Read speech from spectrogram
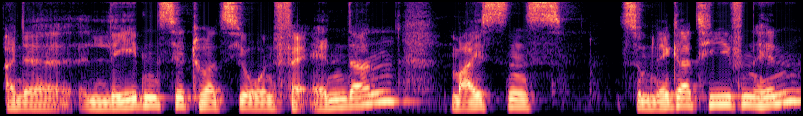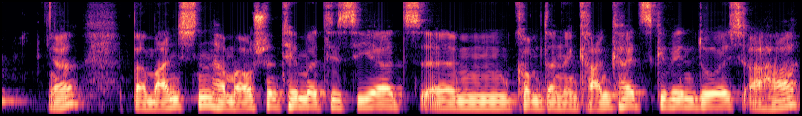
eine Lebenssituation verändern, meistens zum Negativen hin. Ja, bei manchen haben wir auch schon thematisiert, ähm, kommt dann ein Krankheitsgewinn durch. Aha,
